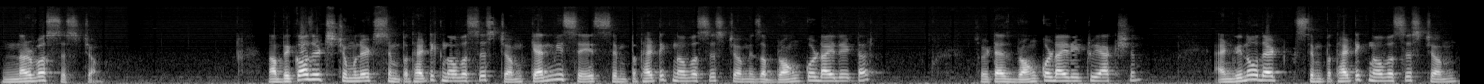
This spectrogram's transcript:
nervous system. Now because it stimulates sympathetic nervous system, can we say sympathetic nervous system is a bronchodilator? So it has bronchodilatory action and we know that sympathetic nervous system,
